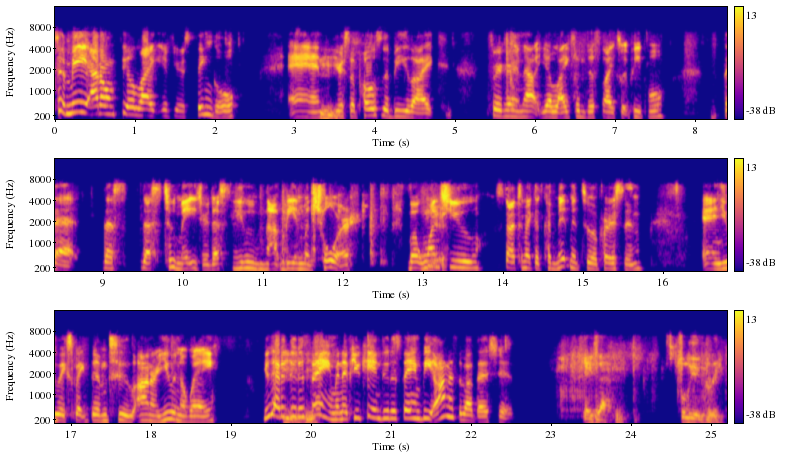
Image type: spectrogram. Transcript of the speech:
to me, I don't feel like if you're single and mm-hmm. you're supposed to be like figuring out your likes and dislikes with people, that that's that's too major. That's you not being mature. But once yeah. you start to make a commitment to a person and you expect them to honor you in a way, you got to mm-hmm. do the mm-hmm. same. And if you can't do the same, be honest about that shit. Exactly. Fully agree.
